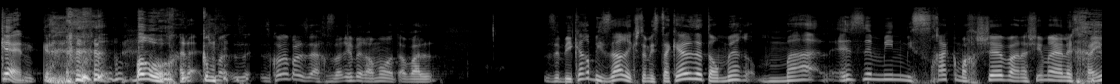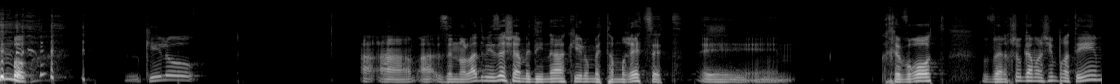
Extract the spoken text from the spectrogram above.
כן, ברור. זה- זה- קודם כל זה אכזרי ברמות, אבל זה בעיקר ביזארי. כשאתה מסתכל על זה, אתה אומר, מה, איזה מין משחק מחשב האנשים האלה חיים בו? כאילו, זה נולד מזה שהמדינה כאילו מתמרצת אה, חברות, ואני חושב גם אנשים פרטיים,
